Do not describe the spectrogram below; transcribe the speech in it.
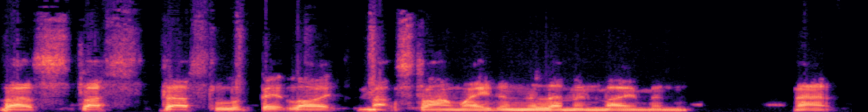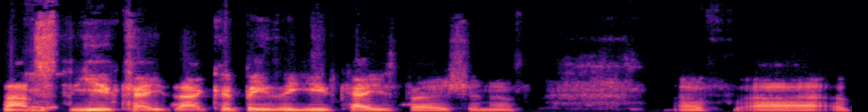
that's that's that's a bit like Matt Steinway and the lemon moment. That that's yeah. the UK. That could be the UK's version of of, uh, of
